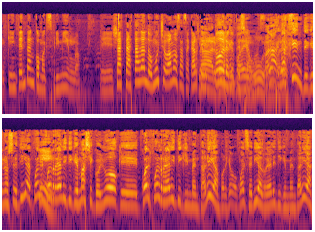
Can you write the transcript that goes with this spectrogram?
que, que intentan como exprimirlo. Eh, ya está, estás dando mucho, vamos a sacarte Claro, todo lo que podemos. aburre. Pará, la gente que nos diga cuál Sí. fue el reality que más se colgó, que, cuál fue el reality que inventarían, por ejemplo, cuál sería el reality que inventarían.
